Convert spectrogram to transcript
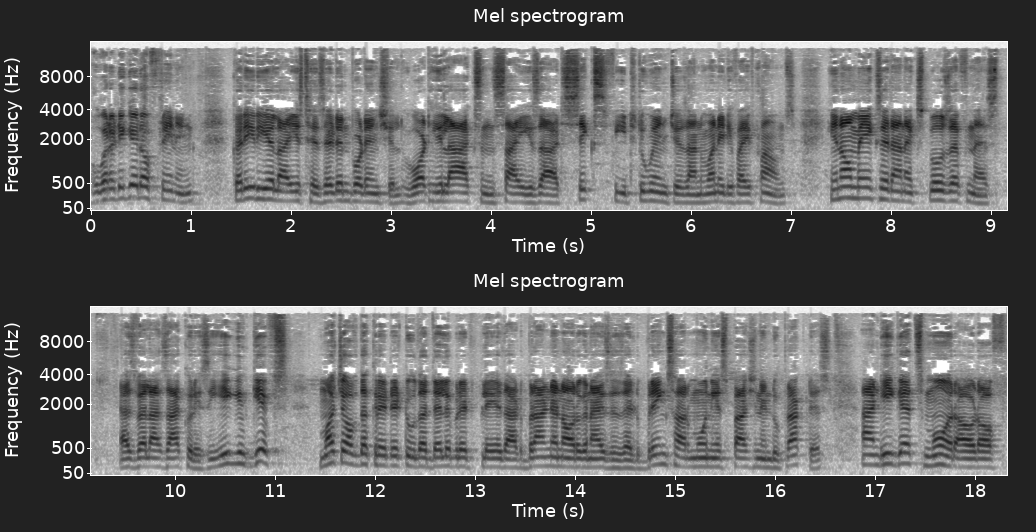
Over a decade of training, Curry realized his hidden potential, what he lacks in size at 6 feet 2 inches and 185 pounds. He now makes it an explosiveness as well as accuracy. He gives much of the credit to the deliberate play that Brandon organizes. It brings harmonious passion into practice, and he gets more out of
